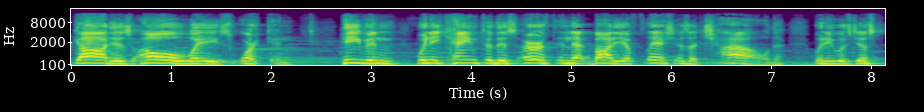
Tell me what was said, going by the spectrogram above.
God is always working. Even when He came to this earth in that body of flesh as a child, when He was just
